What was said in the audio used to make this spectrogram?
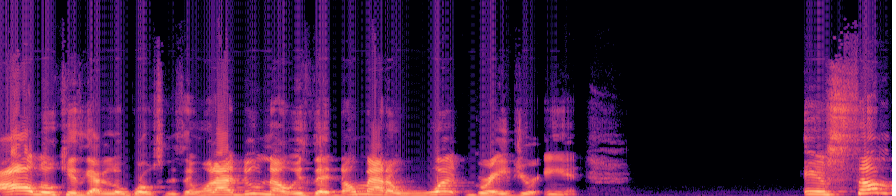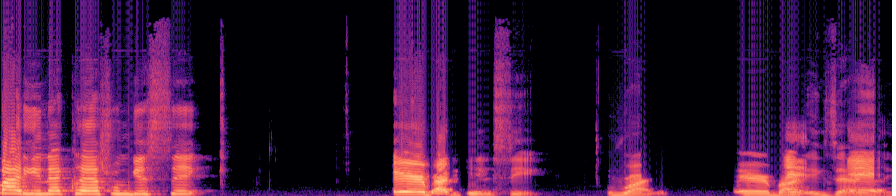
All little kids got a little grossness, and what I do know is that no matter what grade you're in, if somebody in that classroom gets sick, everybody getting sick Right. Everybody, and, exactly.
